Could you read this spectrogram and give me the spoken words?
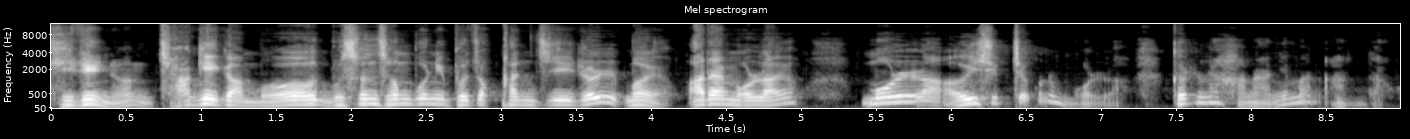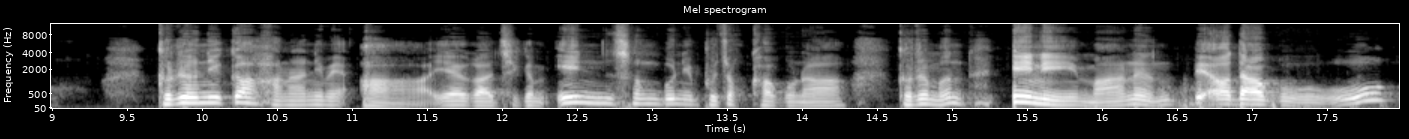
기린은 자기가 뭐 무슨 성분이 부족한지를 뭐요 알아 몰라요? 몰라 의식적으로 몰라. 그러나 하나님은 안다고. 그러니까 하나님의 아 얘가 지금 인 성분이 부족하구나. 그러면 인이 많은 뼈다구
